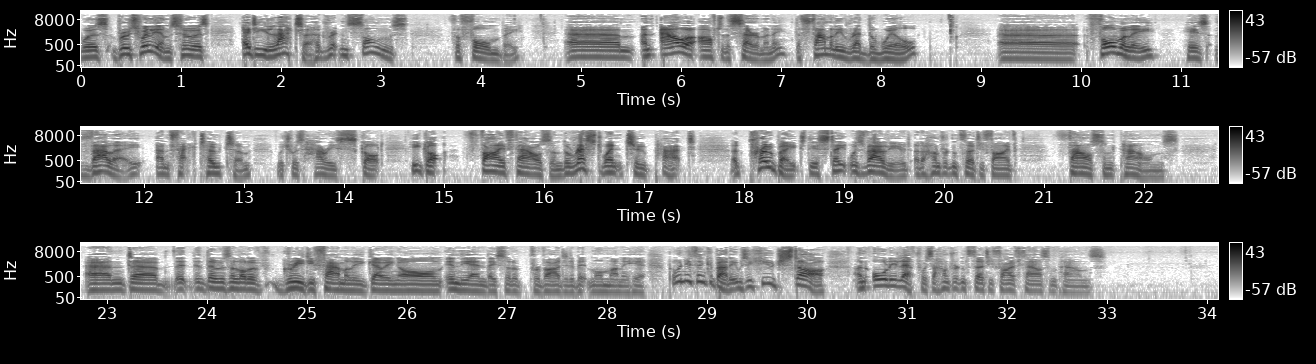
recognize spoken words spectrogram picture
was Bruce Williams, who, as Eddie Latta, had written songs for Formby. Um, an hour after the ceremony, the family read the will. Uh, formerly his valet and factotum, which was Harry Scott, he got 5,000. The rest went to Pat. At probate, the estate was valued at 135,000 pounds and uh, th- there was a lot of greedy family going on. In the end, they sort of provided a bit more money here. But when you think about it, he was a huge star, and all he left was £135,000.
